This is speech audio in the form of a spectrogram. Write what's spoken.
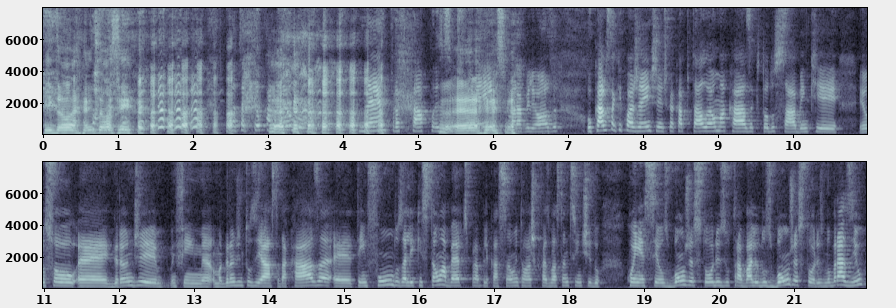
então, então, assim. Pode ter o cabelo, né? Pra ficar uma coisa assim, é. diferente, maravilhosa. O Carlos está aqui com a gente, gente, que a Capital é uma casa que todos sabem que eu sou é, grande, enfim, uma grande entusiasta da casa. É, tem fundos ali que estão abertos para aplicação, então acho que faz bastante sentido conhecer os bons gestores e o trabalho dos bons gestores no Brasil,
